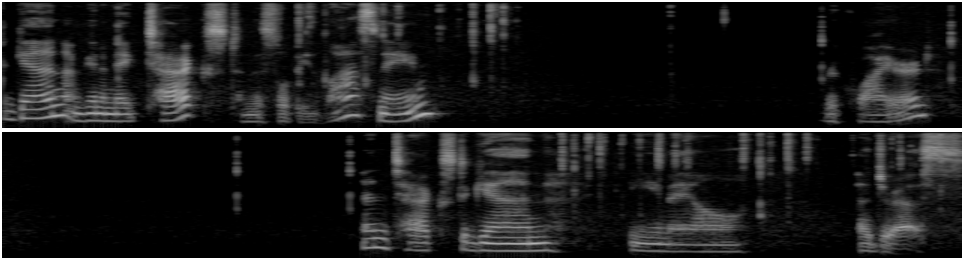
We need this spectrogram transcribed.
Again, I'm going to make text, and this will be last name, required, and text again, email, address,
